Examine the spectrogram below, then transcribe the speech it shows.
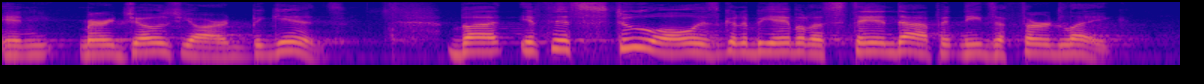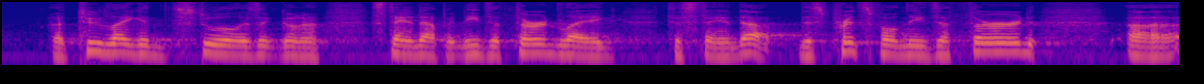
and Mary Jo's yard begins. But if this stool is going to be able to stand up, it needs a third leg. A two legged stool isn't going to stand up, it needs a third leg to stand up. This principle needs a third uh,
